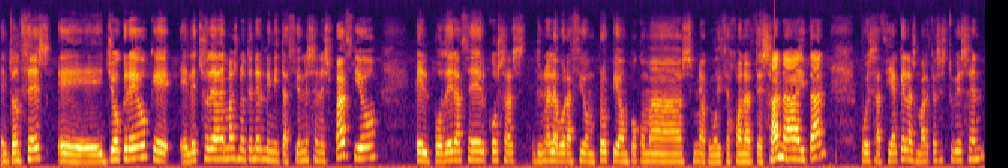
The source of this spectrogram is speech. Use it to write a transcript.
Entonces, eh, yo creo que el hecho de además no tener limitaciones en espacio, el poder hacer cosas de una elaboración propia un poco más, mira, como dice Juan, artesana y tal, pues hacía que las marcas estuviesen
